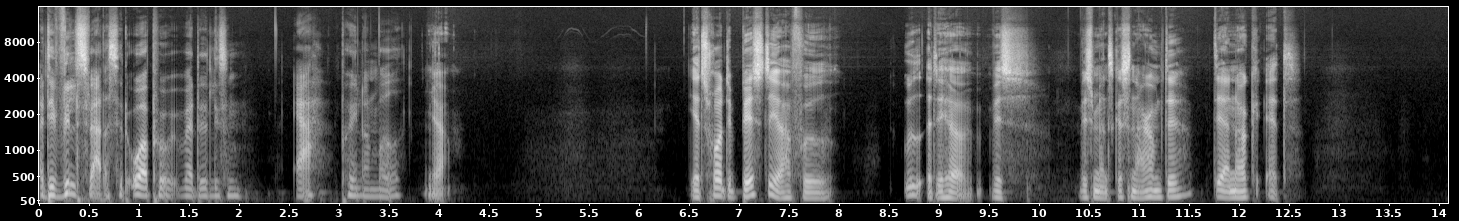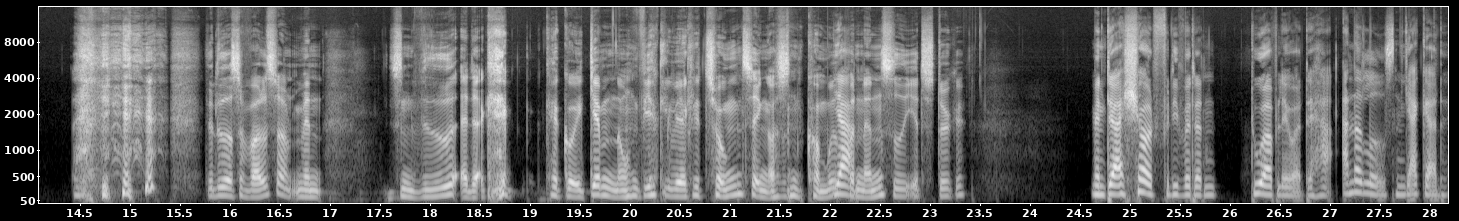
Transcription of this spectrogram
og det er vildt svært at sætte ord på, hvad det ligesom er på en eller anden måde. Ja. Jeg tror, det bedste, jeg har fået ud af det her, hvis, hvis man skal snakke om det, det er nok, at... det lyder så voldsomt, men sådan vide, at jeg kan, kan gå igennem nogle virkelig, virkelig tunge ting, og sådan komme ud Ja. på den anden side i et stykke. Men det er sjovt, fordi hvordan du oplever det her anderledes, end jeg gør det.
